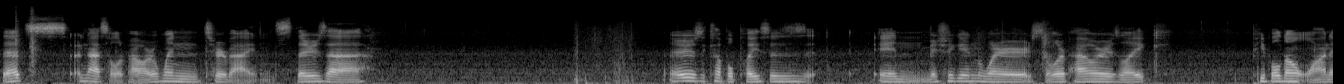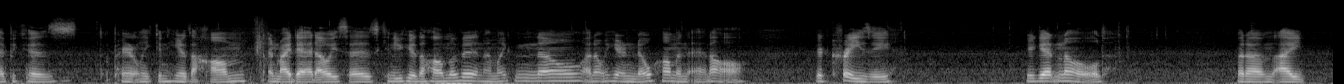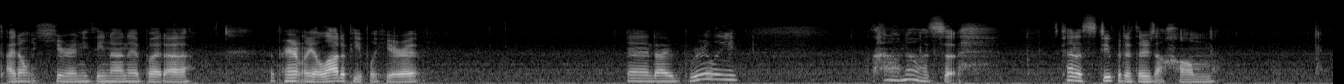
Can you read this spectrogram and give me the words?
That's not solar power, wind turbines. There's a there's a couple places in Michigan where solar power is like people don't want it because apparently you can hear the hum. And my dad always says can you hear the hum of it? And I'm like no I don't hear no humming at all. You're crazy. You're getting old. But um I I don't hear anything on it but uh apparently a lot of people hear it. And I really I don't know it's uh, it's kind of stupid if there's a hum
